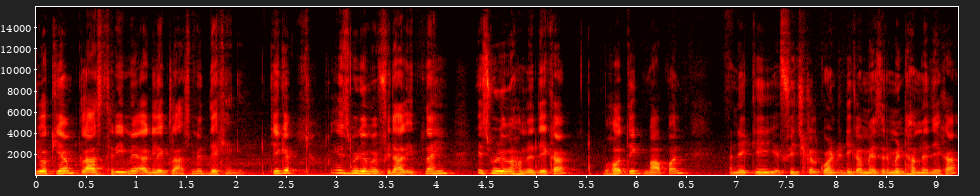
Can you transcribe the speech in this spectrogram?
जो कि हम क्लास थ्री में, अगले क्लास में देखेंगे। ठीक है? तो इस वीडियो में फ़िलहाल इतना ही। इस वीडियो में हमने देखा भौतिक मापन, यानी कि फ़िज़िकल क्वांटिटी का मेज़रमेंट हमने देखा।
